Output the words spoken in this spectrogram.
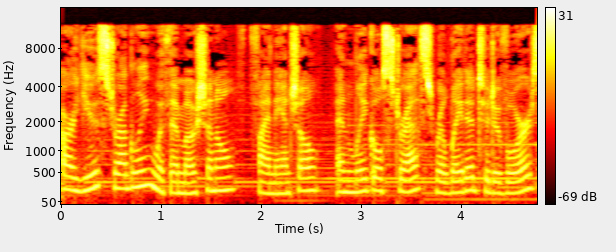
Are you struggling with emotional, financial, and legal stress related to divorce?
